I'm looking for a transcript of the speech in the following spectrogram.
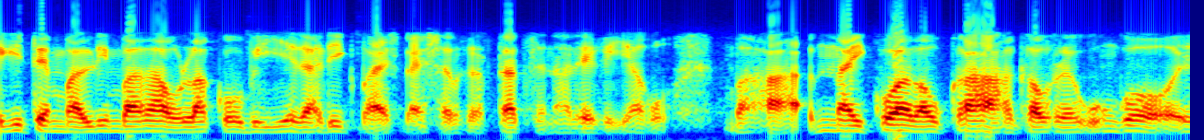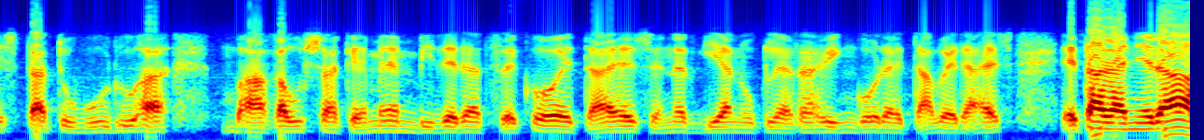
egiten baldin bada olako bilerarik, ba ez da eser gertatzen are gehiago. Ba, nahikoa dauka gaur egungo Estatu burua ba, gauzak hemen bideratzeko eta ez energia nuklearraren gora eta bera ez. Eta gainera,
